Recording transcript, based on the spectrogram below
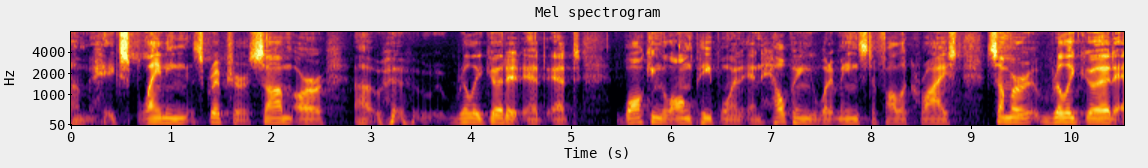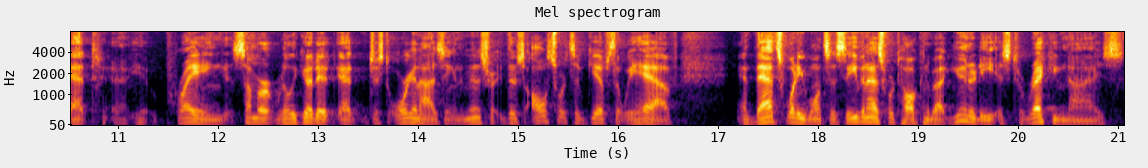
um, explaining scripture, some are uh, really good at, at, at walking along people and, and helping what it means to follow Christ. Some are really good at uh, praying. Some are really good at, at just organizing and administrating. There's all sorts of gifts that we have. And that's what he wants us, even as we're talking about unity, is to recognize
